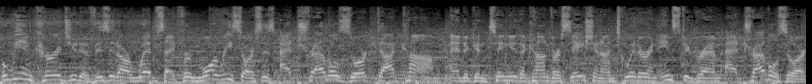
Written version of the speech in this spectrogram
but we encourage you to visit our website for more resources at travelzork.com and to continue the conversation on Twitter and Instagram at travelzork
